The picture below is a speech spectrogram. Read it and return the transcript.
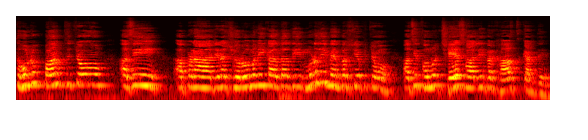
ਤੁਹਾਨੂੰ ਪੰਥ ਚੋਂ ਅਸੀਂ ਆਪਣਾ ਜਿਹੜਾ ਸ਼੍ਰੋਮਣੀ ਅਕਾਲੀ ਦਲ ਦੀ ਮੁੱਢਲੀ ਮੈਂਬਰਸ਼ਿਪ ਚੋਂ ਅਸੀਂ ਤੁਹਾਨੂੰ 6 ਸਾਲ ਲਈ ਬਰਖਾਸਤ ਕਰਦੇ।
